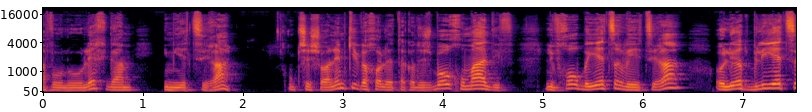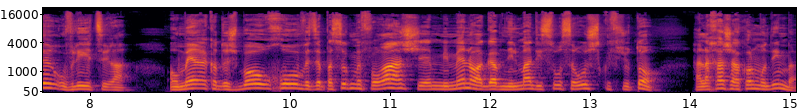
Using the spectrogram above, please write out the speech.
אבל הוא הולך גם עם יצירה. וכששואלים כביכול את הקדוש ברוך הוא מה עדיף, לבחור ביצר ויצירה, או להיות בלי יצר ובלי יצירה. אומר הקדוש ברוך הוא, וזה פסוק מפורש, שממנו אגב נלמד איסור סירוש כפשוטו, הלכה שהכל מודים בה,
